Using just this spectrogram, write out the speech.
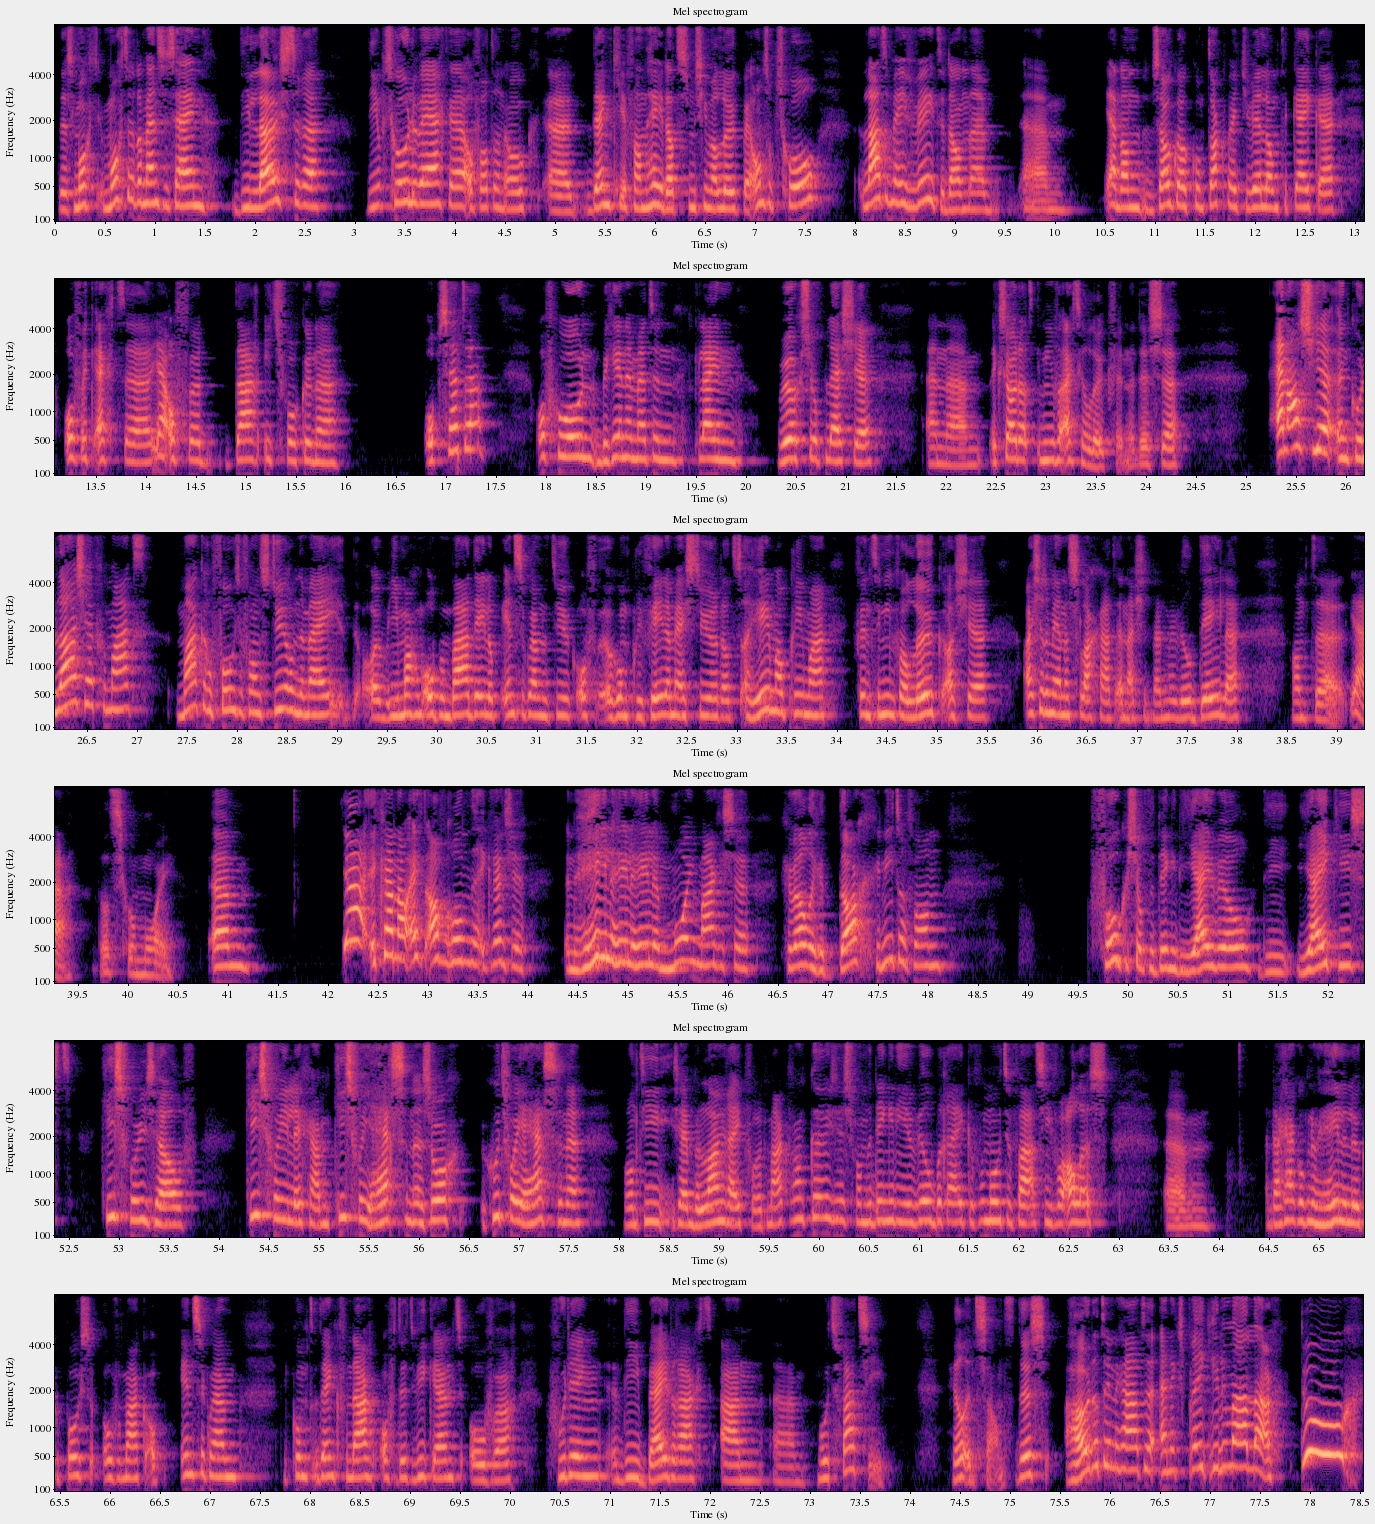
Dus mocht, mochten er mensen zijn die luisteren, die op scholen werken of wat dan ook, uh, denk je van hé, hey, dat is misschien wel leuk bij ons op school, laat het me even weten. Dan, uh, um, ja, dan zou ik wel contact met je willen om te kijken of ik echt, uh, ja, of we daar iets voor kunnen opzetten. Of gewoon beginnen met een klein workshoplesje. En um, ik zou dat in ieder geval echt heel leuk vinden. Dus, en als je een collage hebt gemaakt Maak er een foto van, stuur hem naar mij. Je mag hem openbaar delen op Instagram natuurlijk. Of gewoon privé naar mij sturen. Dat is helemaal prima. Ik vind het in ieder geval leuk als je, als je ermee aan de slag gaat. En als je het met me wilt delen. Want uh, ja, dat is gewoon mooi. Um, ja, ik ga nou echt afronden. Ik wens je een hele, hele, hele mooie, magische, geweldige dag. Geniet ervan. Focus je op de dingen die jij wil. Die jij kiest. Kies voor jezelf. Kies voor je lichaam. Kies voor je hersenen. Zorg goed voor je hersenen. Want die zijn belangrijk voor het maken van keuzes, van de dingen die je wil bereiken, voor motivatie, voor alles. Um, daar ga ik ook nog een hele leuke post over maken op Instagram. Die komt denk ik vandaag of dit weekend over voeding die bijdraagt aan um, motivatie. Heel interessant. Dus hou dat in de gaten en ik spreek jullie maandag. Doeg!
